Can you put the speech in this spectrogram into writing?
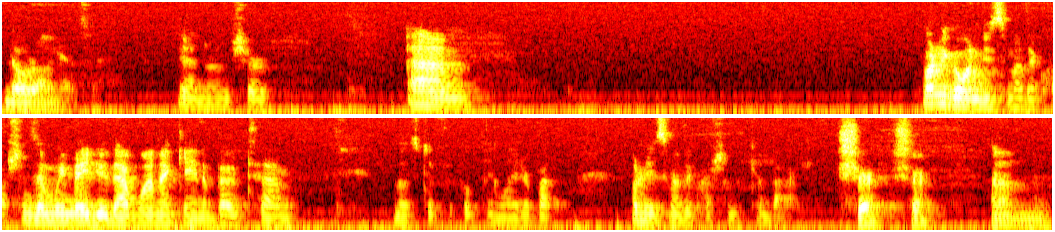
No wrong answer. Yeah, no, I'm sure. Um, why don't we go on and do some other questions? And we may do that one again about um, most difficult thing later, but why don't we do some other questions and come back? Sure, sure. Um,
